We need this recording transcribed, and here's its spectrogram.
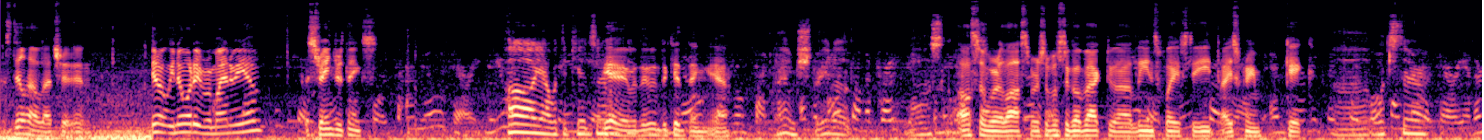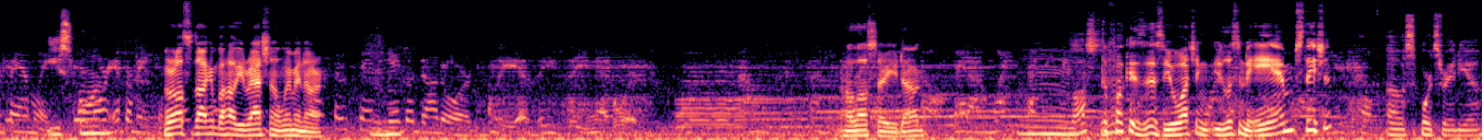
Uh, Still held that shit in. You know, you know what it reminded me of? Stranger Things. Oh yeah, with the kids and Yeah, with the, with the kid thing. Yeah. I am straight up lost. Also, we're lost. We're supposed to go back to uh, Lean's place to eat ice cream cake. Uh, what's their Eastbourne? We're also talking about how irrational women are. How lost are you, dog? Mm, lost. What the fuck is this? You watching? You listen to AM station? Oh, sports radio.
